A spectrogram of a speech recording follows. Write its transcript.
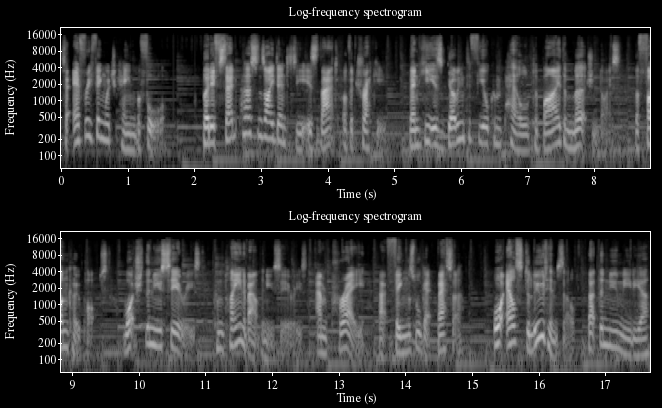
to everything which came before. But if said person's identity is that of a Trekkie, then he is going to feel compelled to buy the merchandise, the Funko Pops, watch the new series, complain about the new series, and pray that things will get better. Or else delude himself that the new media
